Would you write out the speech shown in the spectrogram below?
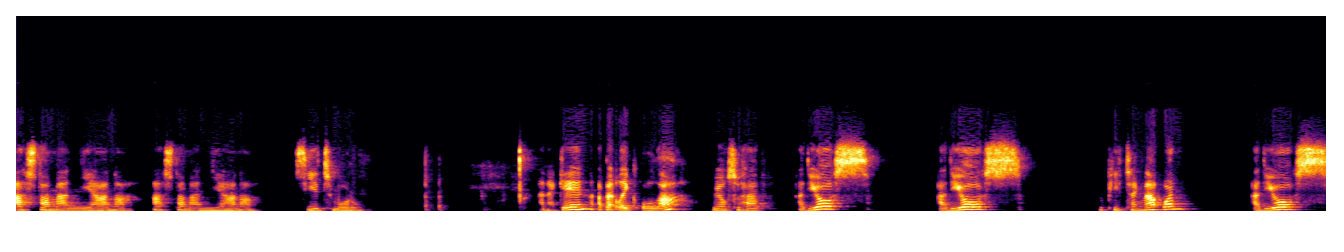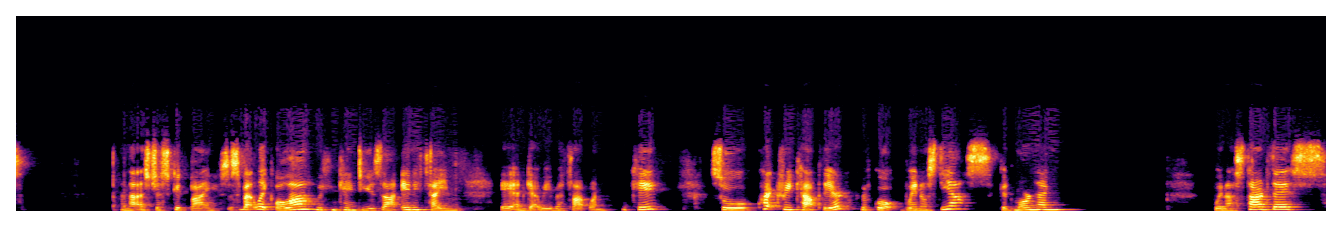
Hasta mañana, hasta mañana. See you tomorrow. And again, a bit like hola, we also have adios, adios, repeating that one, adios, and that is just goodbye. So it's a bit like hola, we can kind of use that anytime uh, and get away with that one, okay? So quick recap there, we've got buenos dias, good morning, buenas tardes,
